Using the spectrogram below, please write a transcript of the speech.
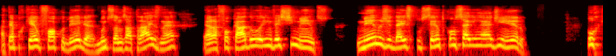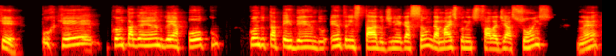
até porque o foco dele, muitos anos atrás, né, era focado em investimentos. Menos de 10% conseguem ganhar dinheiro. Por quê? Porque quando está ganhando, ganha pouco. Quando está perdendo, entra em estado de negação, ainda mais quando a gente fala de ações, né?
